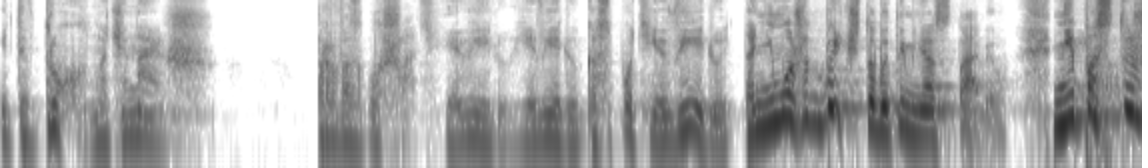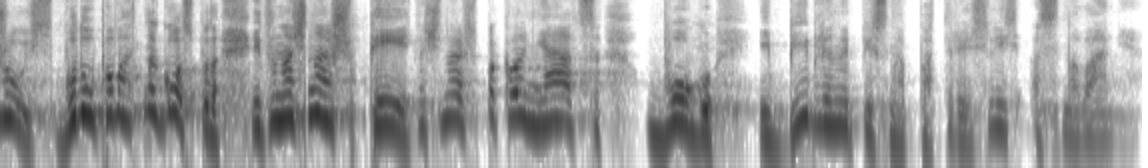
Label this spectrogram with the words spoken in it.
И ты вдруг начинаешь провозглашать. Я верю, я верю, Господь, я верю. Да не может быть, чтобы ты меня оставил. Не постыжусь, буду уповать на Господа. И ты начинаешь петь, начинаешь поклоняться Богу. И в Библии написано, потряслись основания.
